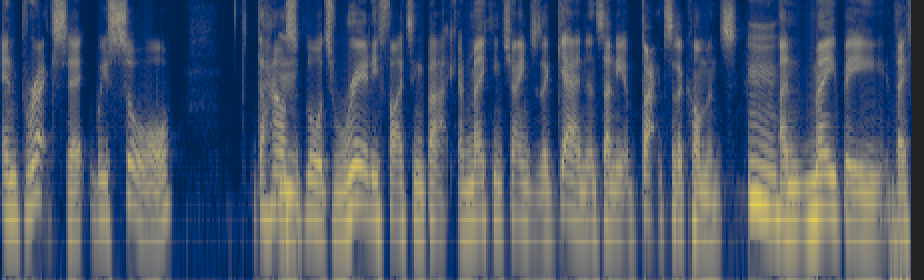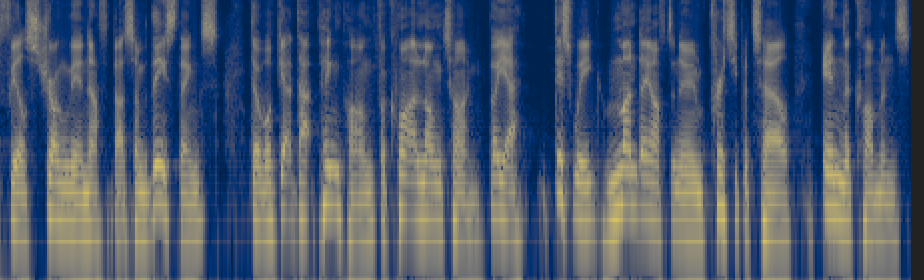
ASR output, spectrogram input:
in Brexit, we saw the House mm. of Lords really fighting back and making changes again and sending it back to the Commons. Mm. And maybe they feel strongly enough about some of these things that we'll get that ping pong for quite a long time. But yeah, this week, Monday afternoon, Priti Patel in the Commons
